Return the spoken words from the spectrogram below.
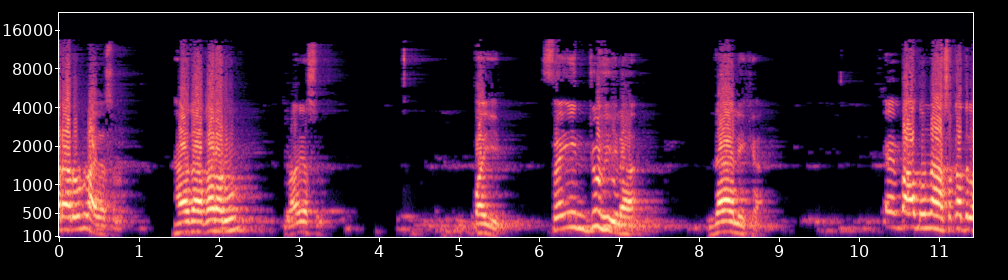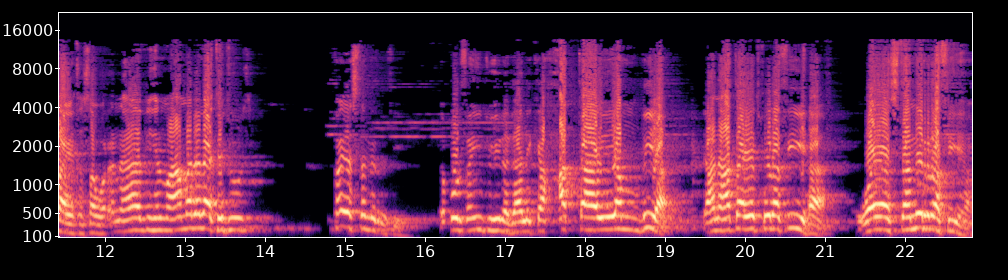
ararun laa yaslu hada qararun laa yaslu ayib fain juhila dalika bacdu nnaas qad laa yatasawar ana hadihi almucaamala laa tajuuz fayastamiru fiihi yaqul fain juhila dalika xataa yamdiya yani xataa yadkula fiiha wayastamira fiiha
